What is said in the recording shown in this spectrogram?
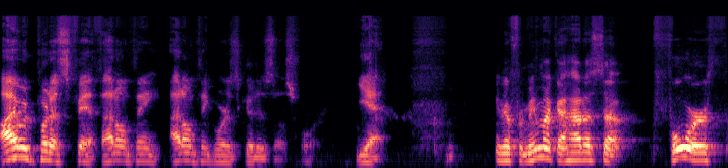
I would put us fifth. I don't think I don't think we're as good as those four yet. You know, for me, Mike, I had us at fourth,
